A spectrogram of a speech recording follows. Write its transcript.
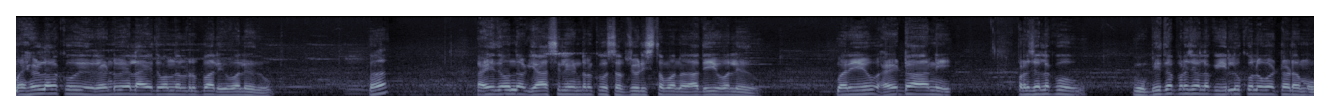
మహిళలకు రెండు వేల ఐదు వందల రూపాయలు ఇవ్వలేదు. ఐదు వందల గ్యాస్ సిలిండర్కు సబ్సిడీ ఇస్తామన్నది అది ఇవ్వలేదు. మరియు హైడ్రా అని ప్రజలకు బీద ప్రజలకు ఇల్లు కొలగొట్టడము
